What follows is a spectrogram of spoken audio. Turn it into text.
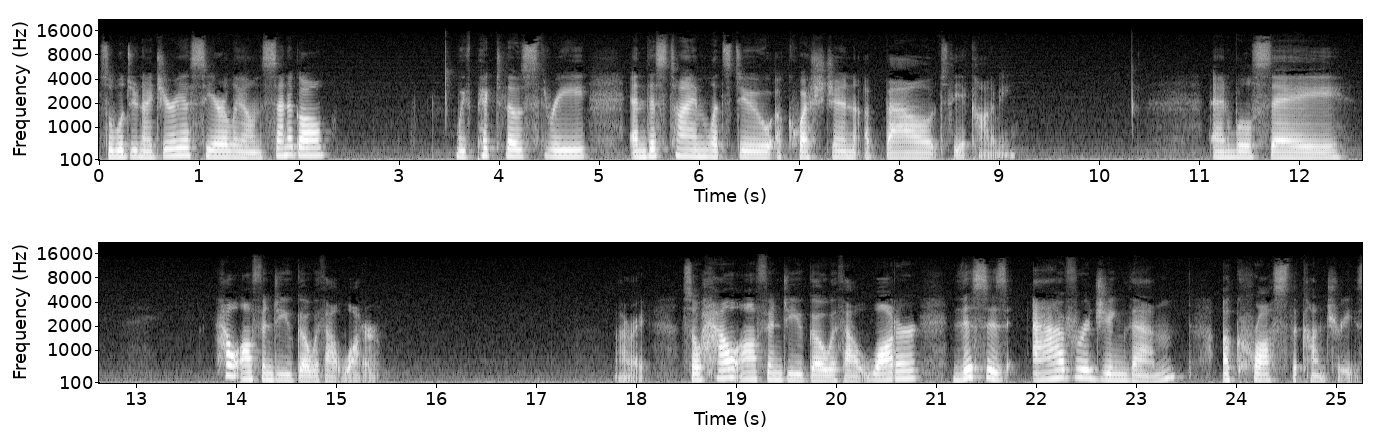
So we'll do Nigeria, Sierra Leone, Senegal. We've picked those three, and this time let's do a question about the economy. And we'll say, How often do you go without water? All right. So, how often do you go without water? This is averaging them across the countries.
